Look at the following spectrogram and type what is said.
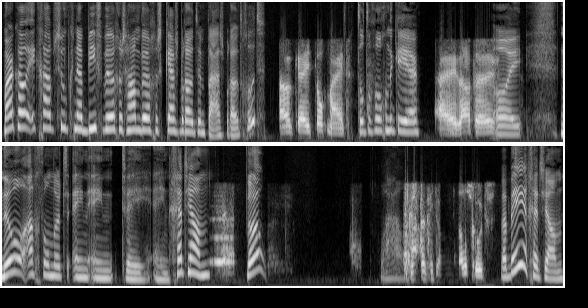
Marco, ik ga op zoek naar biefburgers, hamburgers, kerstbrood en paasbrood. Goed? Oké, top meid. Tot de volgende keer. Hey, later. Hoi. 0800-1121. Gert-Jan. Oh. Wauw. Ja, dankjewel. Alles goed. Waar ben je, Gert-Jan?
